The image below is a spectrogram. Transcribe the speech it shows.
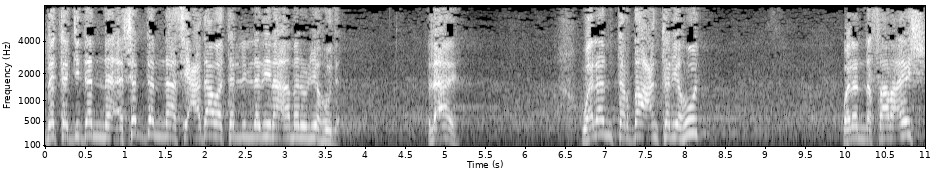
لتجدن أشد الناس عداوة للذين آمنوا اليهود. الآية. ولن ترضى عنك اليهود ولا النصارى إيش؟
